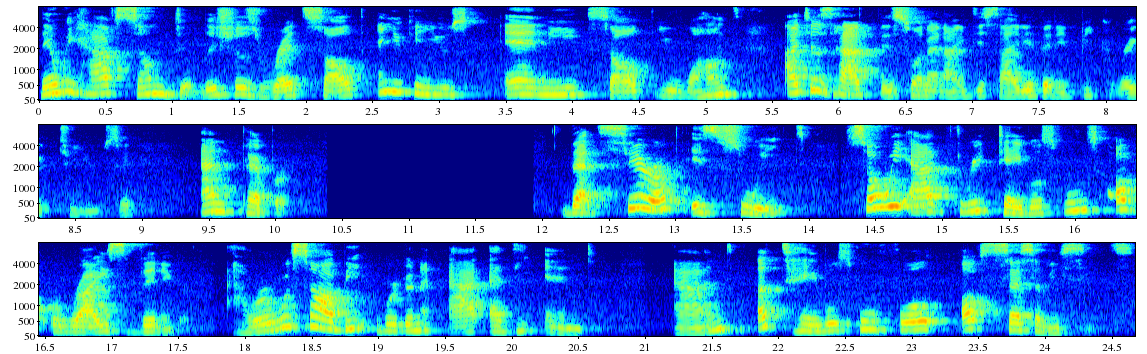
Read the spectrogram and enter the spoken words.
Then we have some delicious red salt and you can use any salt you want. I just had this one and I decided that it'd be great to use it. And pepper. That syrup is sweet, so we add 3 tablespoons of rice vinegar. Our wasabi we're going to add at the end and a tablespoonful of sesame seeds.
